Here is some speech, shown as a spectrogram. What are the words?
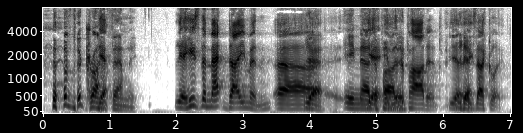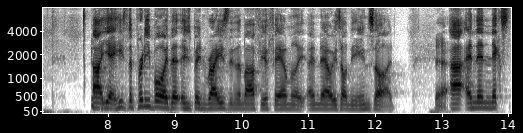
of the crime Yeah. family. Yeah, he's the Matt Damon. Uh, Yeah, in, uh, yeah, Departed. in The Departed. Yeah, Yeah. exactly. Uh, yeah, he's the pretty boy that who's been raised in the mafia family and now he's on the inside. Yeah. Uh, and then next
